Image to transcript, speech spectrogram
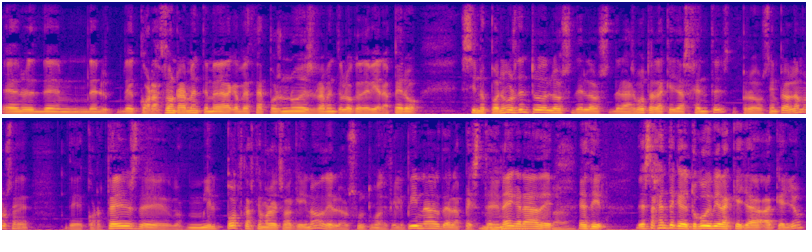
eh, de, corazón realmente en medio de la cabeza, pues no es realmente lo que debiera. Pero si nos ponemos dentro de los de los de las botas de aquellas gentes, pero siempre hablamos de Cortés, de los mil podcasts que hemos hecho aquí, ¿no? De los últimos de Filipinas, de la peste negra, de es decir, de esta gente que le tocó vivir aquella, aquello,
